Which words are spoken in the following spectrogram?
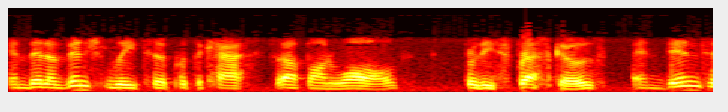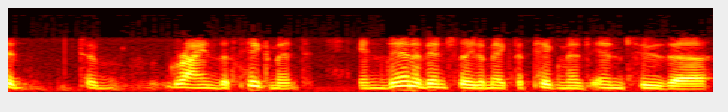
and then eventually to put the casts up on walls for these frescoes, and then to to grind the pigment, and then eventually to make the pigment into the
